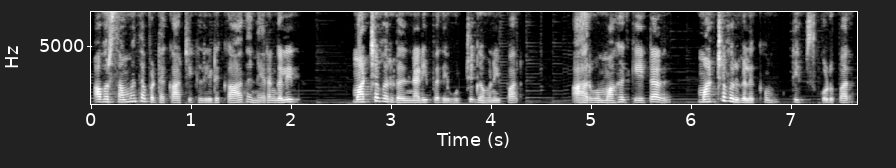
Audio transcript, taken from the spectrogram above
அவர் சம்பந்தப்பட்ட காட்சிகள் எடுக்காத நேரங்களில் மற்றவர்கள் நடிப்பதை உற்று கவனிப்பார். ஆர்வமாக கேட்டால் மற்றவர்களுக்கும் டிப்ஸ் கொடுப்பார்.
